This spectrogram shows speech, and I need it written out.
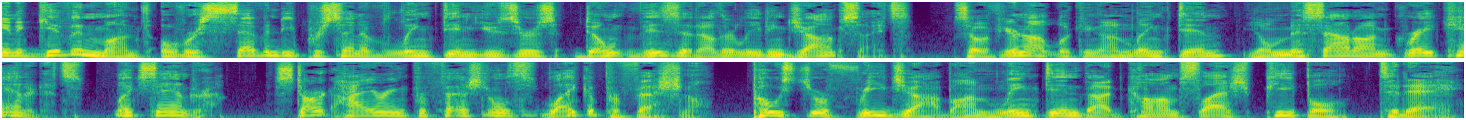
In a given month, over 70% of LinkedIn users don't visit other leading job sites. So if you're not looking on LinkedIn, you'll miss out on great candidates like Sandra. Start hiring professionals like a professional. Post your free job on linkedin.com/people today.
